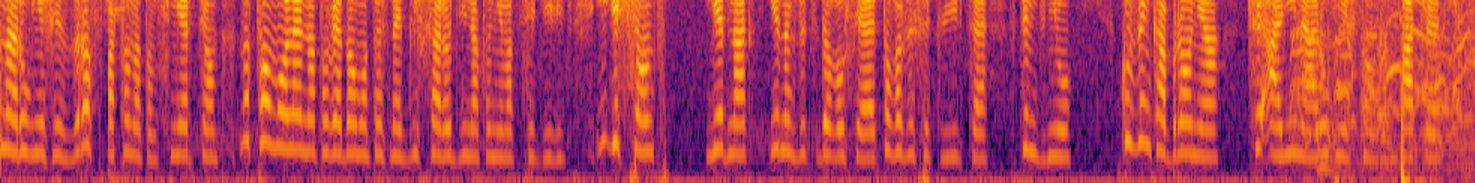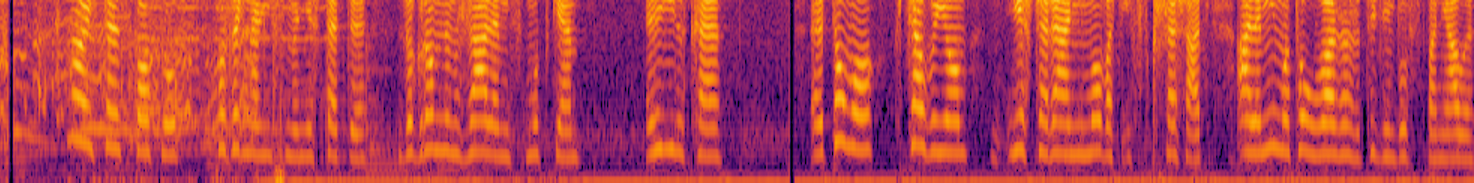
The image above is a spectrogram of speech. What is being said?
Ona również jest zrozpaczona tą śmiercią. No to Molena, to wiadomo, to jest najbliższa rodzina, to nie ma co się dziwić. Idzie ksiądz, jednak, jednak zdecydował się towarzyszyć Lilce w tym dniu. Kuzynka Bronia czy Alina również są w rozpaczy. No i w ten sposób pożegnaliśmy niestety z ogromnym żalem i smutkiem Lilkę. E, Tomo chciałby ją jeszcze reanimować i wskrzeszać, ale mimo to uważa, że tydzień był wspaniały.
